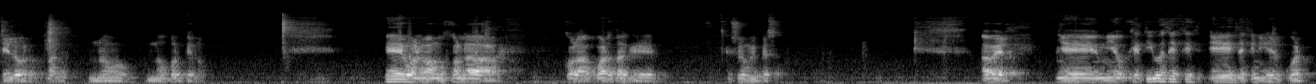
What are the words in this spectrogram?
el oro. No, no, porque no? Eh, bueno, vamos con la, con la cuarta que, que soy muy pesado. A ver, eh, mi objetivo es, definir el cuerpo.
